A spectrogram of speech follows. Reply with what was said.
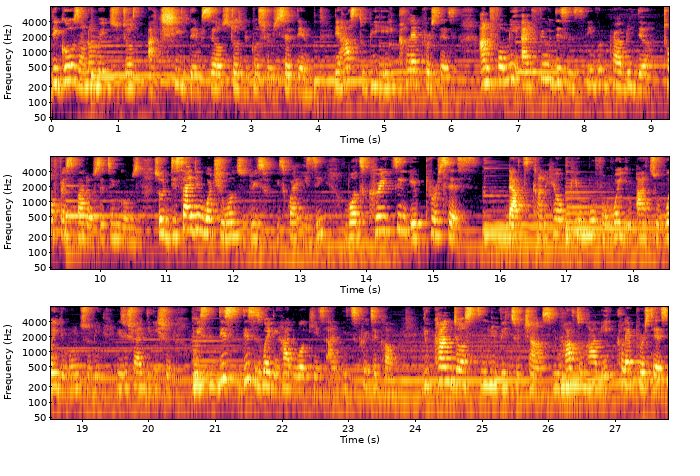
the goals are not going to just achieve themselves just because you set them. There has to be a clear process. And for me, I feel this is even probably the toughest part of setting goals. So deciding what you want to do is, is quite easy, but creating a process that can help you move from where you are to where you want to be is usually the issue. But this this is where the hard work is and it's critical. You can't just leave it to chance. You have to have a clear process.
